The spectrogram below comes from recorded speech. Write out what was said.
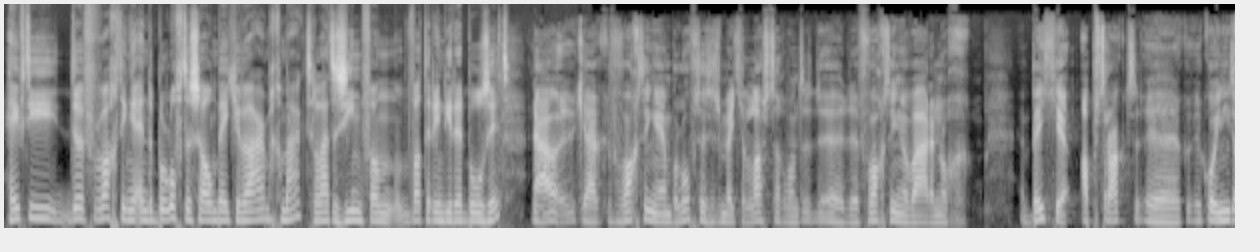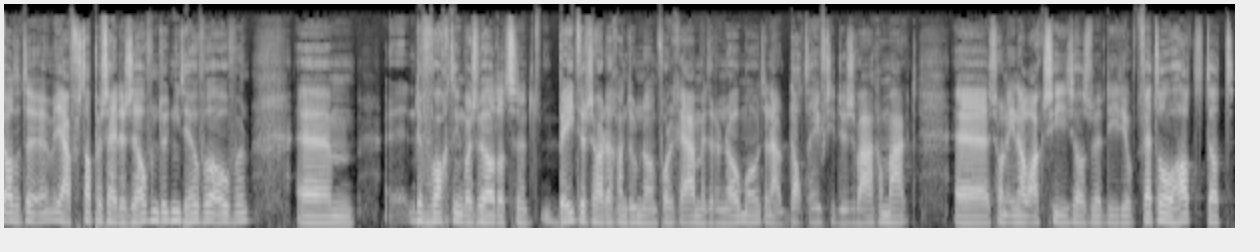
Heeft hij de verwachtingen en de beloftes al een beetje warm gemaakt? Laten zien van wat er in die Red Bull zit? Nou ja, verwachtingen en beloftes is een beetje lastig, want de, de verwachtingen waren nog een beetje abstract. Uh, kon je niet altijd. Uh, ja, Verstappen zei er zelf natuurlijk niet heel veel over. Um, de verwachting was wel dat ze het beter zouden gaan doen dan vorig jaar met Renault motor. Nou, dat heeft hij dus waargemaakt. Uh, Zo'n inhalactie zoals we die, die op Vettel had. Dat,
